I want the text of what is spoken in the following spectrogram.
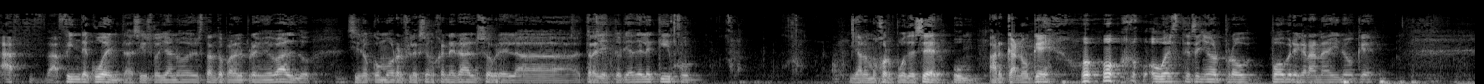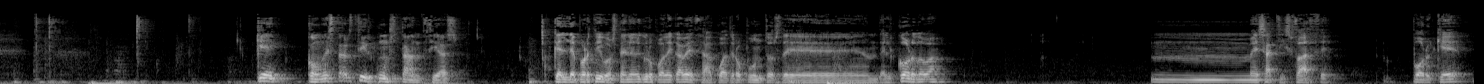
a, fin de cuentas, y esto ya no es tanto para el premio Baldo, sino como reflexión general sobre la trayectoria del equipo, y a lo mejor puede ser un arcano que, o este señor pobre granaino que, que con estas circunstancias, que el Deportivo esté en el grupo de cabeza a cuatro puntos de, del Córdoba, mmm, me satisface porque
